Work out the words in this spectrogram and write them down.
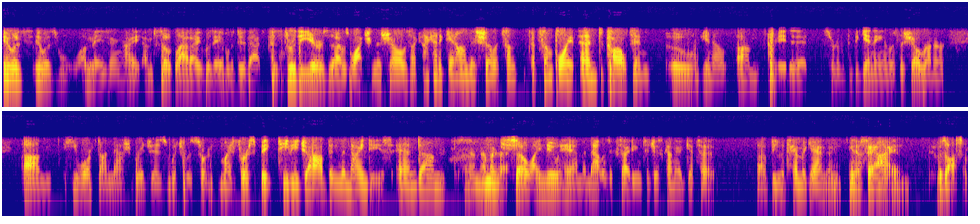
it was it was amazing i i'm so glad i was able to do that because through the years that i was watching the show i was like i got to get on this show at some at some point. and carlton who you know um, created it sort of at the beginning and was the showrunner. Um, he worked on Nash Bridges, which was sort of my first big TV job in the '90s, and um, I remember that. so I knew him, and that was exciting to just kind of get to uh, be with him again and you know say hi, and it was awesome.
